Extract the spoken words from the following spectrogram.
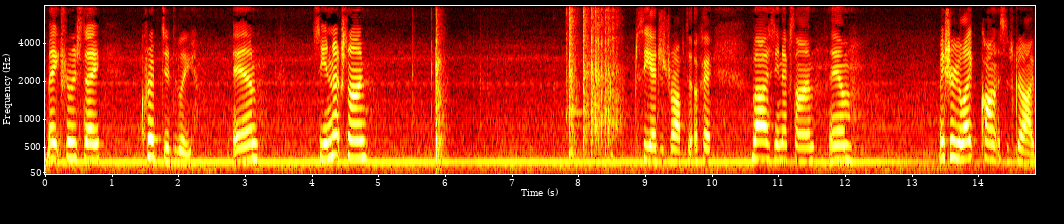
make sure you stay cryptidly. And see you next time. See, I just dropped it. Okay. Bye. See you next time. And make sure you like, comment, subscribe.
